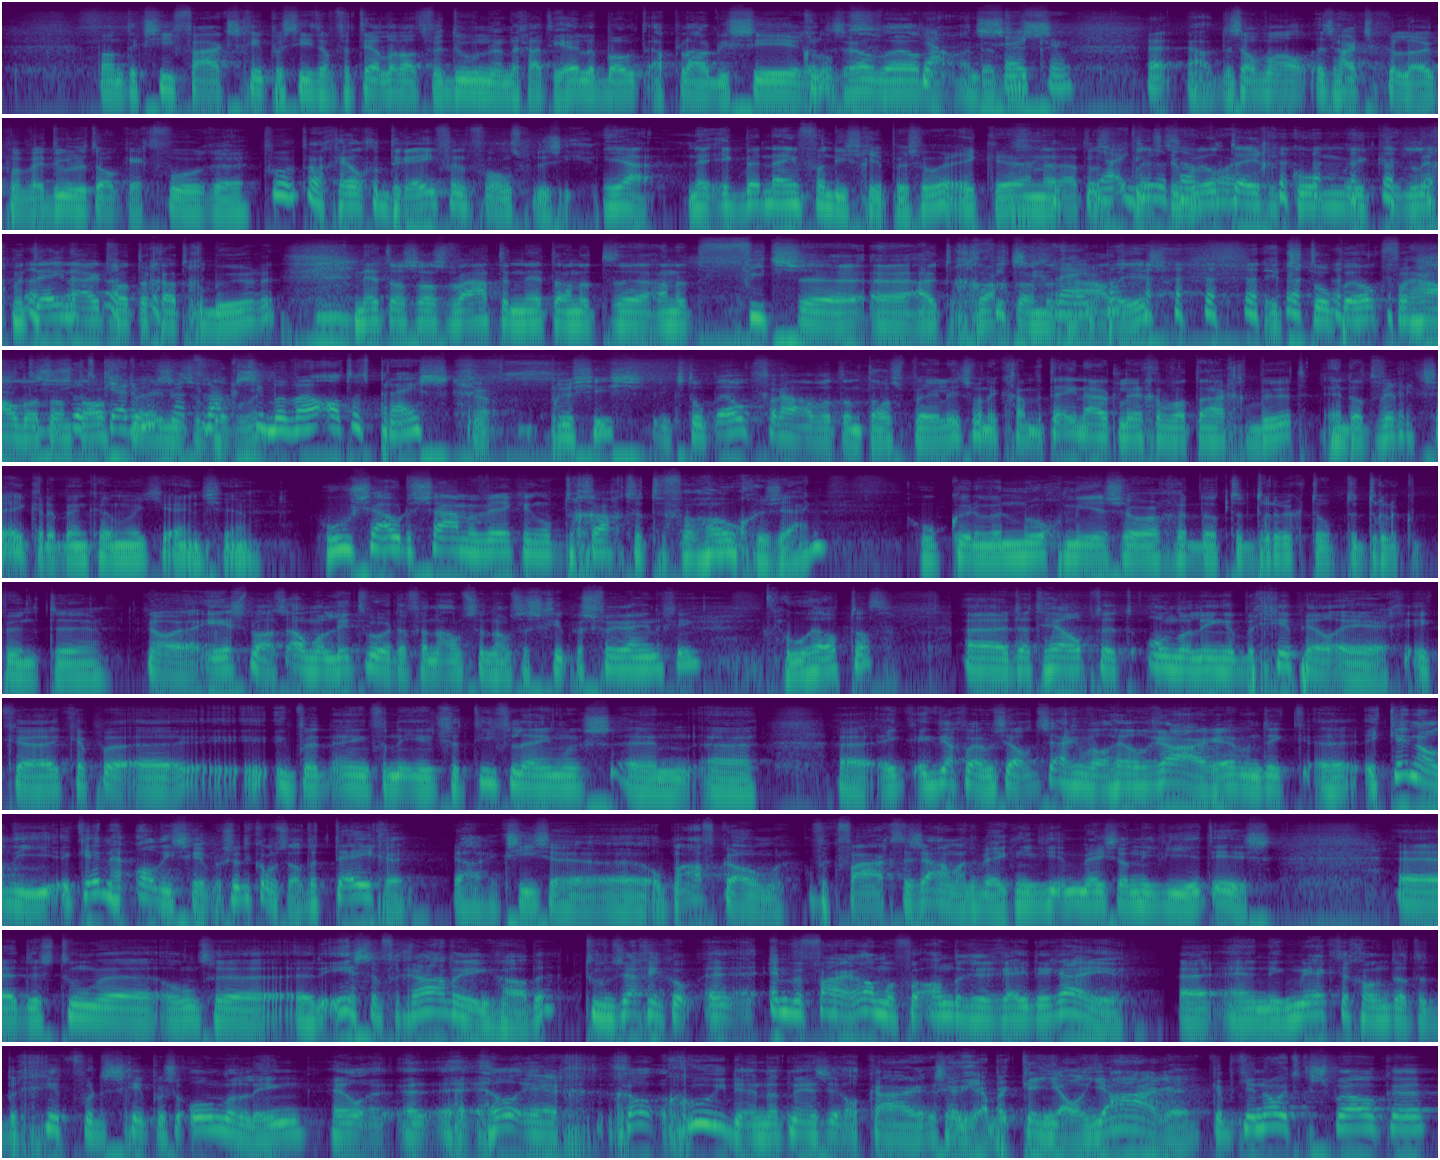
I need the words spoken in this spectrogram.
Want ik zie vaak schippers die dan vertellen wat we doen. En dan gaat die hele boot applaudisseren. Klopt. Dat is wel, wel, ja, nou, dat zeker. Is, eh, nou, dat is allemaal dat is hartstikke leuk. Maar wij doen het ook echt voor, uh, voor nou, heel gedreven en voor ons plezier. Ja, nee, ik ben een van die schippers hoor. Ik, uh, inderdaad, als ja, ik Plastic Wheel tegenkom, ik leg meteen uit wat er gaat gebeuren. Net als als Waternet aan het, aan het fietsen uit de gracht aan het halen is. Ik stop elk verhaal dat aan het afspelen is. attractie, maar wel altijd prijs. Ja. Precies. Ik stop elk verhaal wat aan het afspelen is. Want ik ga meteen uitleggen wat daar gebeurt. En dat werkt zeker. Daar ben ik helemaal met je eens. Ja. Hoe zou de samenwerking op de grachten te verhogen zijn? Hoe kunnen we nog meer zorgen dat de drukte op de drukke punten. Nou ja, eerst was allemaal lid worden van de Amsterdamse Schippersvereniging. Hoe helpt dat? Uh, dat helpt het onderlinge begrip heel erg. Ik, uh, ik, heb, uh, ik ben een van de initiatiefnemers. En ik, ik, dacht bij mezelf, het is eigenlijk wel heel raar. Hè? Want ik, ik, ken al die, ik ken al die schippers. Want ik kom ze altijd tegen. Ja, ik zie ze op me afkomen. Of ik vaag ze samen. Dan weet ik niet, meestal niet wie het is. dus toen we onze de eerste vergadering hadden. Toen zag ik op... en we varen allemaal voor andere rederijen. Uh, en ik merkte gewoon dat het begrip voor de schippers onderling heel, uh, heel erg groeide. En dat mensen elkaar zeggen, ja, maar ken je al jaren. Ik heb je nooit gesproken.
